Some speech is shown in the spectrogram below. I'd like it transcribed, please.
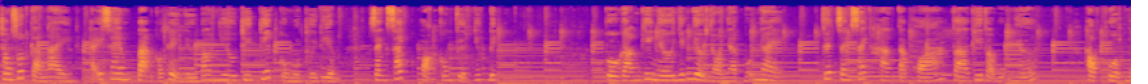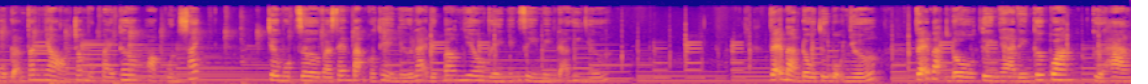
Trong suốt cả ngày, hãy xem bạn có thể nhớ bao nhiêu chi tiết của một thời điểm, danh sách hoặc công việc nhất định. Cố gắng ghi nhớ những điều nhỏ nhặt mỗi ngày, viết danh sách hàng tạp hóa và ghi vào bộ nhớ. Học thuộc một đoạn văn nhỏ trong một bài thơ hoặc cuốn sách. Chờ một giờ và xem bạn có thể nhớ lại được bao nhiêu về những gì mình đã ghi nhớ vẽ bản đồ từ bộ nhớ, vẽ bản đồ từ nhà đến cơ quan, cửa hàng,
